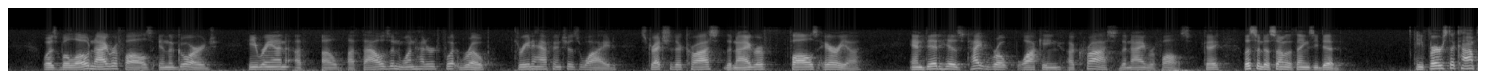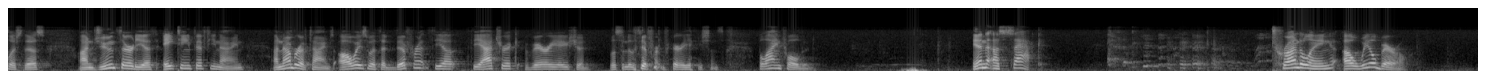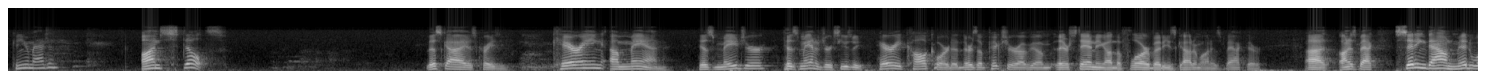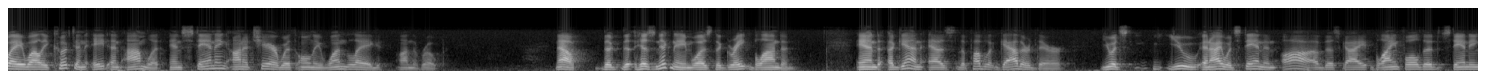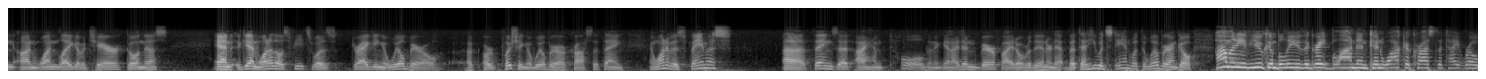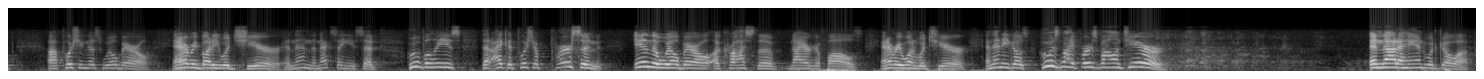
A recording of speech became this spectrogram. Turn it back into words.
was below Niagara Falls in the gorge. He ran a, a, a 1,100 foot rope, three and a half inches wide, stretched it across the Niagara Falls area and did his tightrope walking across the Niagara Falls. Okay? Listen to some of the things he did. He first accomplished this on June 30th, 1859, a number of times, always with a different the- theatric variation. Listen to the different variations. Blindfolded. In a sack. Trundling a wheelbarrow. Can you imagine? on stilts. This guy is crazy. Carrying a man, his major, his manager, excuse me, Harry Colcord, and there's a picture of him. They're standing on the floor, but he's got him on his back there. Uh, on his back, sitting down midway while he cooked and ate an omelet, and standing on a chair with only one leg on the rope. Now, the, the, his nickname was the Great Blondin. And again, as the public gathered there, you, would, you and I would stand in awe of this guy, blindfolded, standing on one leg of a chair, going this. And again, one of those feats was dragging a wheelbarrow uh, or pushing a wheelbarrow across the thing. And one of his famous uh, things that I am told, and again, I didn't verify it over the internet, but that he would stand with the wheelbarrow and go, How many of you can believe the great Blondin can walk across the tightrope uh, pushing this wheelbarrow? And everybody would cheer. And then the next thing he said, Who believes that I could push a person in the wheelbarrow across the Niagara Falls? And everyone would cheer. And then he goes, Who's my first volunteer? and not a hand would go up.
